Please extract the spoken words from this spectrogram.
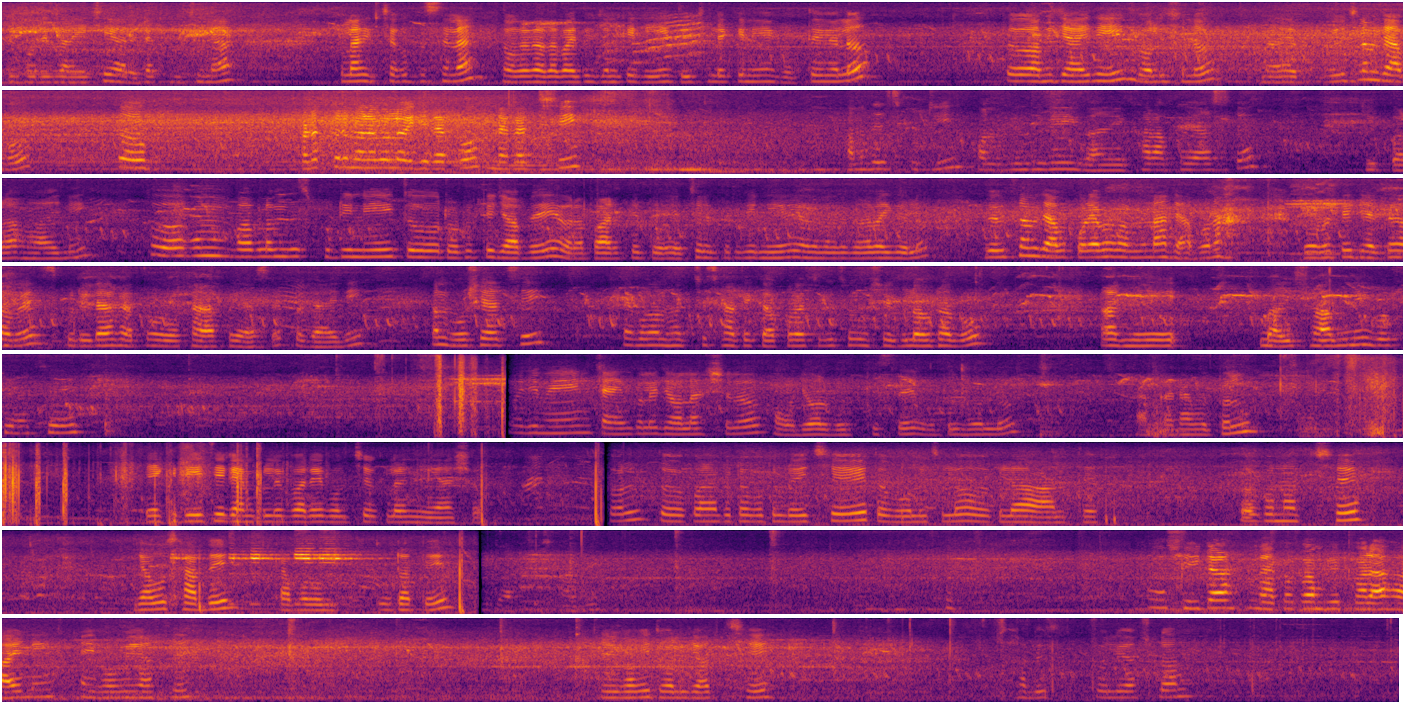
বিপরীত বানিয়েছি আর এটা খুলছি না। খোলার ইচ্ছা করতেছে না। তোমাদের দাদাভাই দুজনকে নিয়ে, দুই ছেলেকে নিয়ে ঘুরতে গেল। তো আমি যাইনি, বলেছিল মানে ভেবেছিলাম যাব। তো হঠাৎ করে মনে করল এই যে দেখো, দেখাচ্ছি। আমাদের স্কুটি অনেকদিন থেকেই মানে খারাপ হয়ে আসছে, ঠিক করা হয়নি। তো এখন ভাবলাম যে স্কুটি নিয়েই তো টোটোতে যাবে, ওরা পার্কে ছেলেদেরকে নিয়ে ওরা আমাদের দাদাভাই গেলো। ভেবেছিলাম যাব, পরে আবার ভাবলাম, না, যাব না। টোটোতে যেতে হবে, স্কুটিটা এত খারাপ হয়ে আসে তো যাইনি। এখন বসে আছি, এখন হচ্ছে ছাদে কাপড় আছে কিছু, সেগুলো উঠাবো। আর মেয়ে বাড়ির সামনেই বসে আছে। ওই যে মেয়ে টাইম করে জল আসছিল ও জল ভরতেছে বোতল বলল কাটা বোতল। রেখে দিয়েছি টাইম করলে পরে বলছে ওগুলো নিয়ে আসো। বোতল, তো ওখানে দুটো বোতল রয়েছে, তো বলেছিল ওগুলো আনতে। তখন হচ্ছে, যাব ছাদে, কাপড় উঠাতে যাচ্ছি ছাদে আর সেইটা দেখো কমপ্লিট করা হয়নি, এইভাবেই আছে। এইভাবেই চলে যাচ্ছে। ছাদে চলে আসলাম,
